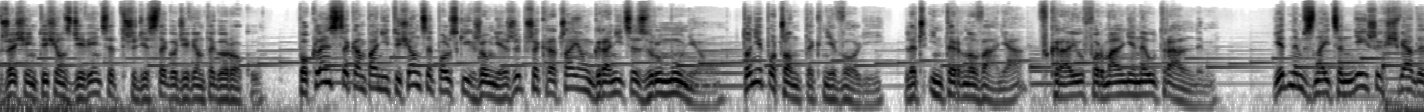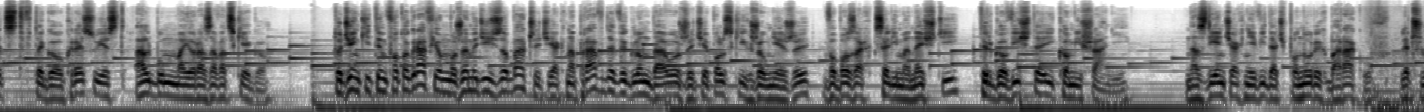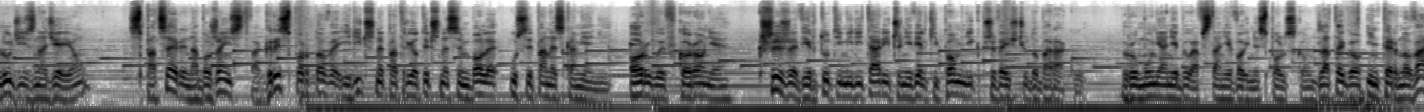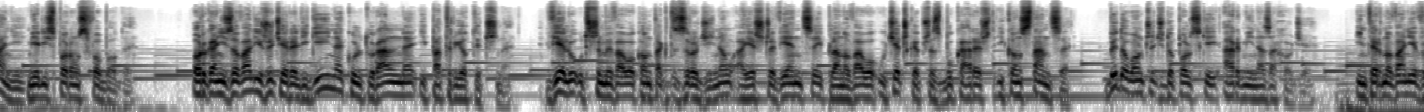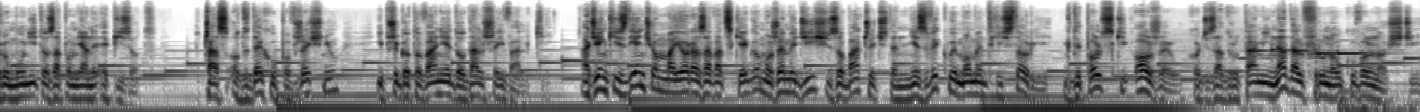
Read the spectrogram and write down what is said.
Wrzesień 1939 roku. Po klęsce kampanii tysiące polskich żołnierzy przekraczają granicę z Rumunią. To nie początek niewoli, lecz internowania w kraju formalnie neutralnym. Jednym z najcenniejszych świadectw tego okresu jest album Majora Zawadzkiego. To dzięki tym fotografiom możemy dziś zobaczyć, jak naprawdę wyglądało życie polskich żołnierzy w obozach Kselimaneści, Tyrgowište i Komiszani. Na zdjęciach nie widać ponurych baraków, lecz ludzi z nadzieją, spacery, nabożeństwa, gry sportowe i liczne patriotyczne symbole usypane z kamieni. Orły w koronie, krzyże Virtuti Militari czy niewielki pomnik przy wejściu do baraku. Rumunia nie była w stanie wojny z Polską, dlatego internowani mieli sporą swobodę. Organizowali życie religijne, kulturalne i patriotyczne. Wielu utrzymywało kontakt z rodziną, a jeszcze więcej planowało ucieczkę przez Bukareszt i Konstancę, by dołączyć do polskiej armii na zachodzie. Internowanie w Rumunii to zapomniany epizod. Czas oddechu po wrześniu i przygotowanie do dalszej walki. A dzięki zdjęciom majora Zawadzkiego możemy dziś zobaczyć ten niezwykły moment historii, gdy polski orzeł, choć za drutami, nadal frunął ku wolności.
